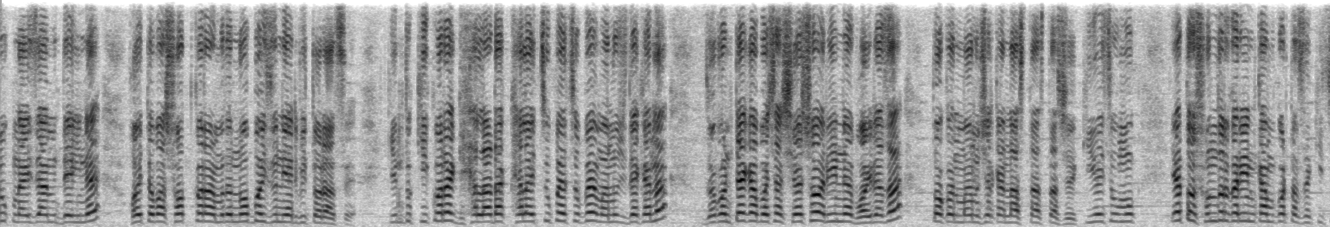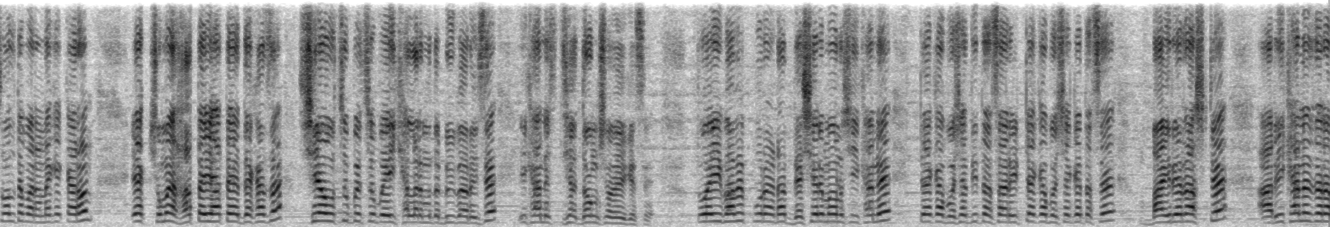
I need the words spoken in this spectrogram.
লোক নাই যে আমি দেই না হয়তো বা শতকরার মধ্যে নব্বই জনের ভিতরে আছে। কিন্তু কি করে খেলাটা খেলায় চুপে চুপে মানুষ দেখে না? যখন টাকা পয়সা শেষ হয়, ঋণে ভয়রা যা তখন মানুষের কাছে নাস্তে আস্তে আসে। কি হয়েছে উমুক এত সুন্দর করে ইনকাম করতেছে, কি চলতে পারে নাকি? কারণ এক সময় হাতে হাতে দেখা যায়, সেও চুপে চুপে এই খেলার মধ্যে ডুইবার হয়েছে এখানে ধ্বংস হয়ে গেছে। তো এইভাবে পুরাটা দেশের মানুষ এখানে টাকা পয়সা দিতেছে আর এই টাকা পয়সা খেতেছে বাইরের রাষ্ট্রে। আর এখানে যারা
